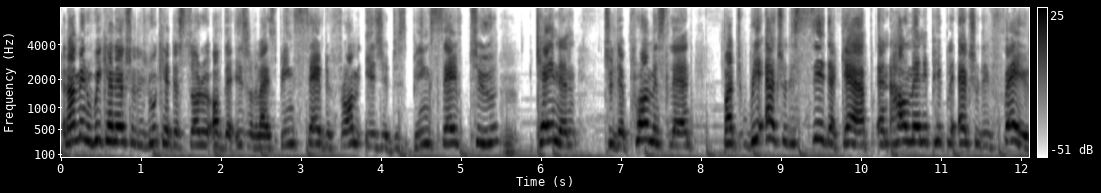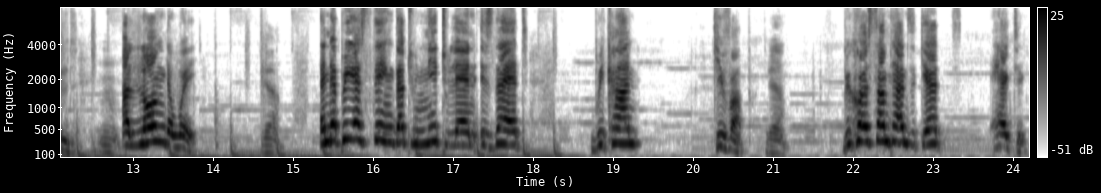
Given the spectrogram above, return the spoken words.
And I mean, we can actually look at the story of the Israelites being saved from Egypt, being saved to mm. Canaan, to the promised land. But we actually see the gap and how many people actually failed mm. along the way. Yeah. And the biggest thing that we need to learn is that we can't give up Yeah. because sometimes it gets hectic.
